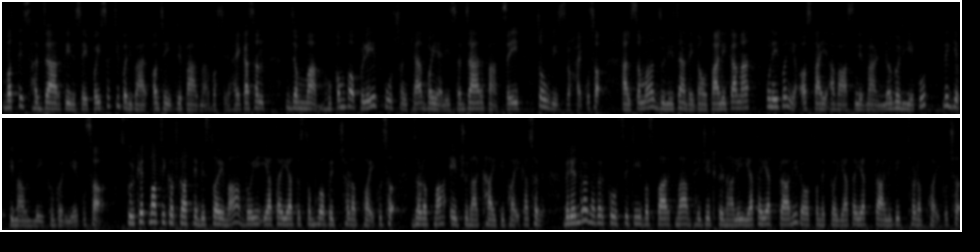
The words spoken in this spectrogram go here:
बत्तीस हजार तिन सय पैँसठी परिवार अझै त्रिपालमा बसिरहेका छन्। जम्मा भूकम्प पीडितको सङ्ख्या बयालिस हजार पाँच सय चौबिस रहेको छ। हालसम्म जुनी जाँदै गाउँपालिकामा कुनै पनि अस्थायी आवास निर्माण नगरिएको विज्ञप्तिमा उल्लेख गरिएको छ। सुर्खेतमा टिकट काट्ने विषयमा दुई यातायात समूहबीच झडप भएको छ। झडपमा एकजना घाइते भएका छन्। वीरेन्द्रनगरको सिटी बस पार्कमा भेजिट कर्णाली यातायात प्रणाली र संयुक्त यातायात प्रणालीबीच झडप भएको छ।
